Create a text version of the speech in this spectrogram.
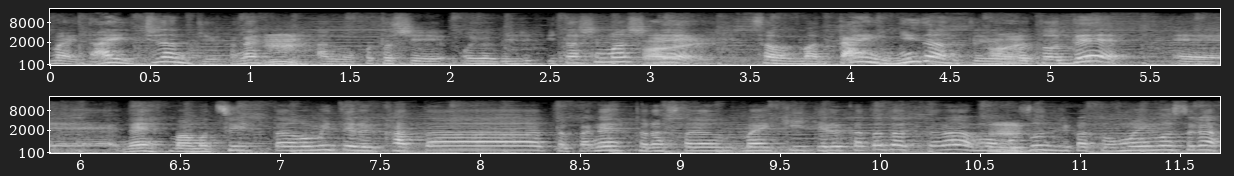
まあ、第1弾というかね、うん。あの今年お呼びいたしまして、はい。そのまあ、第2弾ということで、えーねまあ、もうツイッターを見てる方とかねトラスター前聞いてる方だったらもうご存知かと思いますが、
